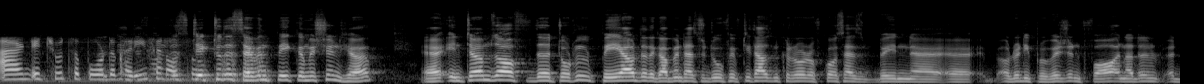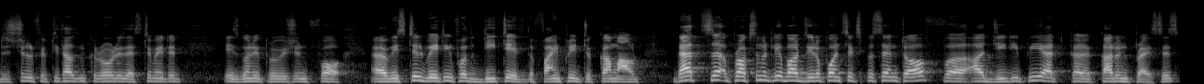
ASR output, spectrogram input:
And it should support the Kharif and also... Stick to the seventh pay commission here. Uh, in terms of the total payout that the government has to do, 50,000 crore, of course, has been uh, uh, already provisioned for. Another additional 50,000 crore is estimated is going to be provisioned for. Uh, we're still waiting for the details, the fine print to come out. That's uh, approximately about 0.6% of uh, our GDP at current prices.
